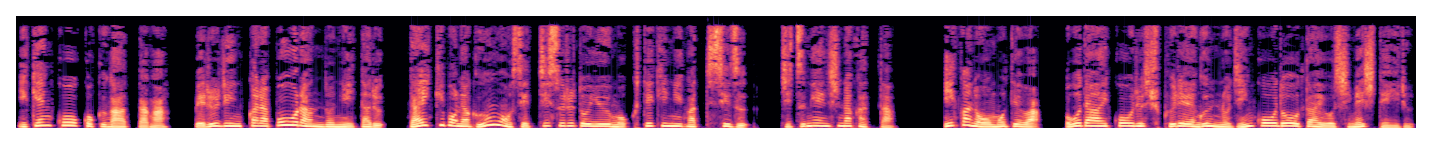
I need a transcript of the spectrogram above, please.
意見広告があったが、ベルリンからポーランドに至る大規模な軍を設置するという目的に合致せず、実現しなかった。以下の表は、オーダーイコールシュプレー軍の人口動態を示している。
